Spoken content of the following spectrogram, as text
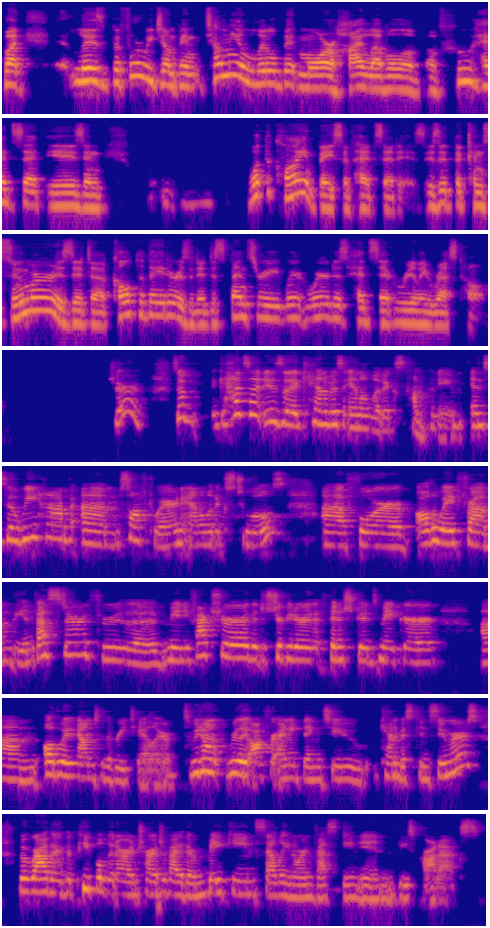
But Liz, before we jump in, tell me a little bit more high level of, of who Headset is and what the client base of Headset is. Is it the consumer? Is it a cultivator? Is it a dispensary? Where, where does Headset really rest home? Sure. So Headset is a cannabis analytics company. And so we have um, software and analytics tools uh, for all the way from the investor through the manufacturer, the distributor, the finished goods maker, um, all the way down to the retailer. So we don't really offer anything to cannabis consumers, but rather the people that are in charge of either making, selling, or investing in these products.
